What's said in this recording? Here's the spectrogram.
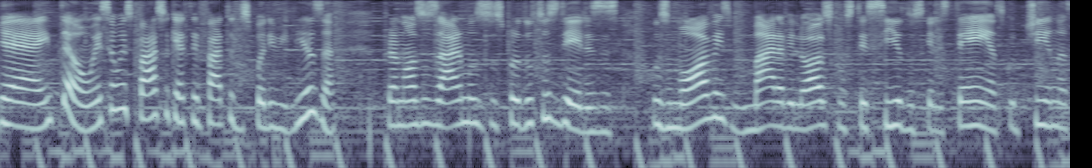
É, então, esse é um espaço que a Artefato disponibiliza para nós usarmos os produtos deles. Os móveis maravilhosos com os tecidos que eles têm, as cortinas,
